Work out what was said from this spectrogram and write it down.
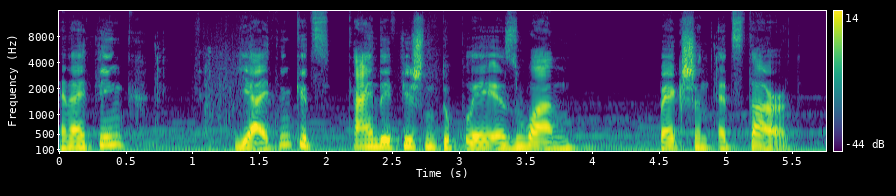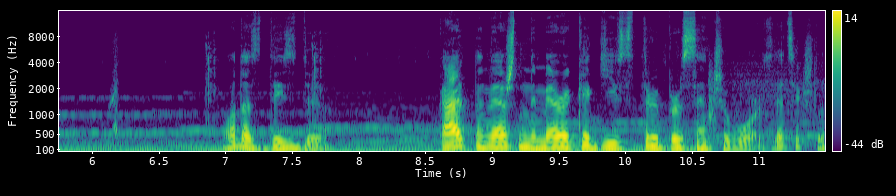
And I think yeah, I think it's kinda efficient to play as one faction at start. What does this do? Card conversion in America gives 3% rewards. That's actually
